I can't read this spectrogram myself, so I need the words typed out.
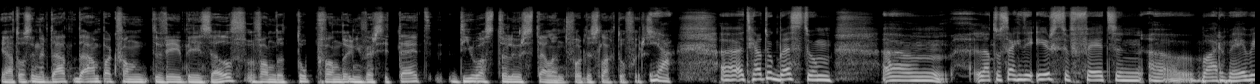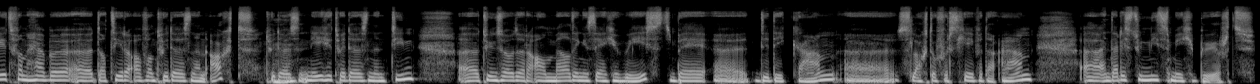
Ja, het was inderdaad de aanpak van de VUB zelf, van de top van de universiteit, die was teleurstellend voor de slachtoffers. Ja, uh, het gaat ook best om, um, laten we zeggen, de eerste feiten uh, waar wij weet van hebben, uh, dateren al van 2008, 2009, 2010. toen zouden er al meldingen zijn geweest bij de decaan. slachtoffers geven dat aan. en daar is toen niets mee gebeurd.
